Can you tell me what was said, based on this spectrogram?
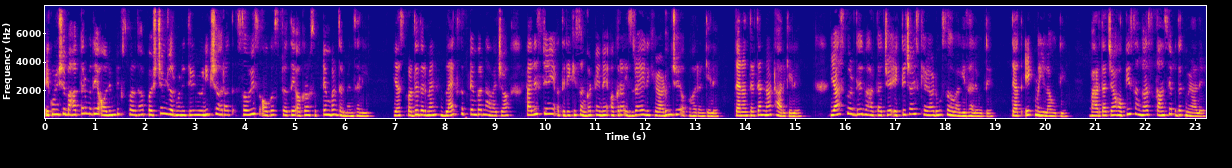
एकोणीसशे बहात्तरमध्ये ऑलिम्पिक स्पर्धा पश्चिम जर्मनीतील म्युनिक शहरात सव्वीस ऑगस्ट ते अकरा सप्टेंबर दरम्यान झाली. या स्पर्धेदरम्यान ब्लॅक सप्टेंबर नावाच्या पॅलेस्टिनी अतिरेकी संघटनेने अकरा इस्रायली खेळाडूंचे अपहरण केले. त्यानंतर त्यांना ठार केले. या स्पर्धेत भारताचे एक्केचाळीस खेळाडू सहभागी झाले होते. त्यात एक महिला होती. भारताच्या हॉकी संघास कांस्य पदक मिळाले.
